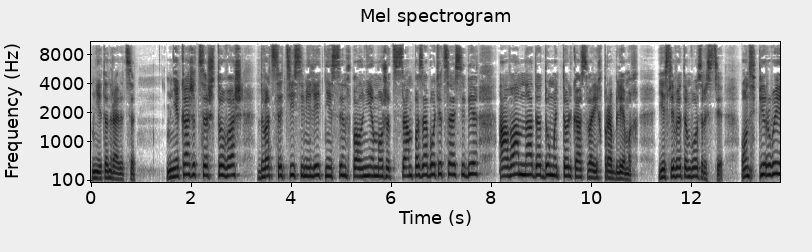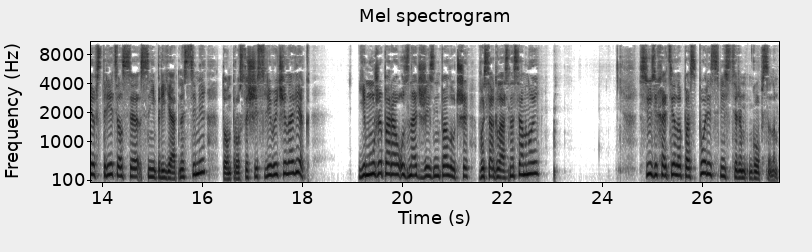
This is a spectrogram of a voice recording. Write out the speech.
мне это нравится». Мне кажется, что ваш двадцатисемилетний сын вполне может сам позаботиться о себе, а вам надо думать только о своих проблемах. Если в этом возрасте он впервые встретился с неприятностями, то он просто счастливый человек. Ему уже пора узнать жизнь получше. Вы согласны со мной?» Сьюзи хотела поспорить с мистером Гобсоном,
